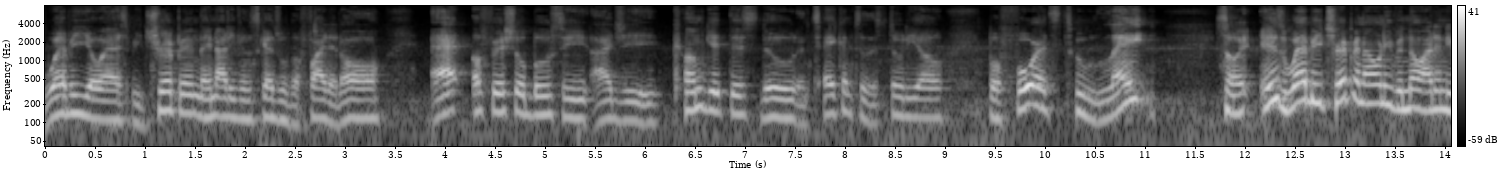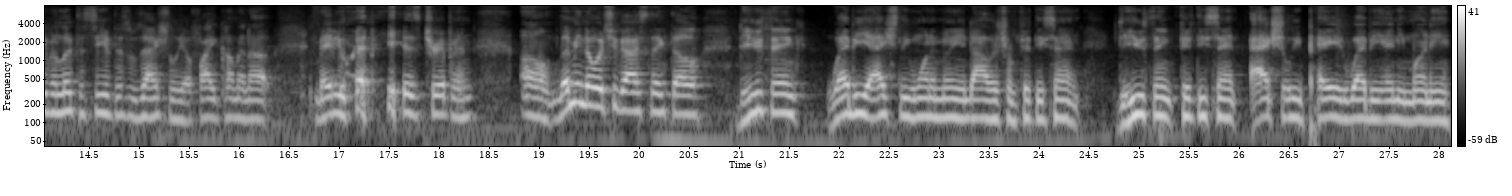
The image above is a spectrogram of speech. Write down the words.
Webbie, your ass be tripping. They not even scheduled a fight at all. At official Boosie IG, come get this dude and take him to the studio before it's too late. So is Webbie tripping? I don't even know. I didn't even look to see if this was actually a fight coming up. Maybe Webbie is tripping. Um, let me know what you guys think though. Do you think Webbie actually won a million dollars from 50 Cent? Do you think 50 Cent actually paid Webbie any money?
